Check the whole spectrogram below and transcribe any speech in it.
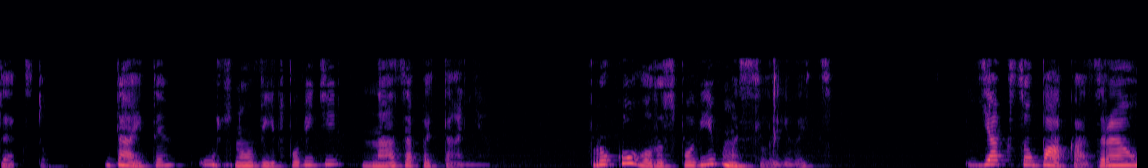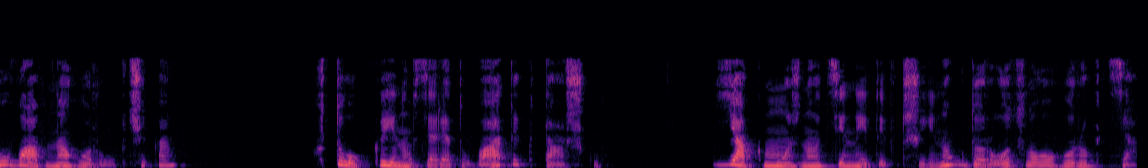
текстом. Дайте усно відповіді на запитання. Про кого розповів мисливець? Як собака зреагував на горобчика? Хто кинувся рятувати пташку? Як можна оцінити вчинок дорослого горобця?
